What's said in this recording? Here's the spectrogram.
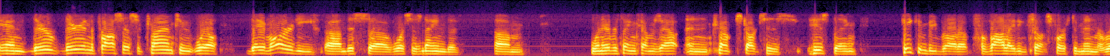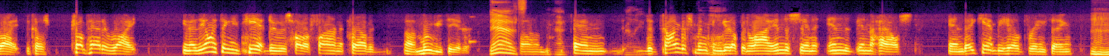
And they're they're in the process of trying to. Well, they've already um, this uh, what's his name the um, when everything comes out and Trump starts his his thing, he can be brought up for violating Trump's First Amendment right because Trump had a right. You know, the only thing you can't do is holler fire in a crowded uh, movie theater. Yeah, um, and really the congressman can get up and lie in the Senate, in the in the House, and they can't be held for anything. Mm-hmm.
